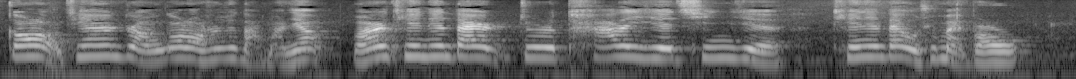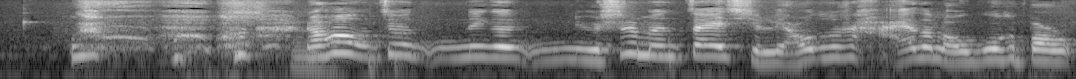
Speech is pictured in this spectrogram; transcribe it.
高老天天找高老师去打麻将，完事天天带就是他的一些亲戚，天天带我去买包，然后就那个女士们在一起聊的都是孩子、老公和包，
